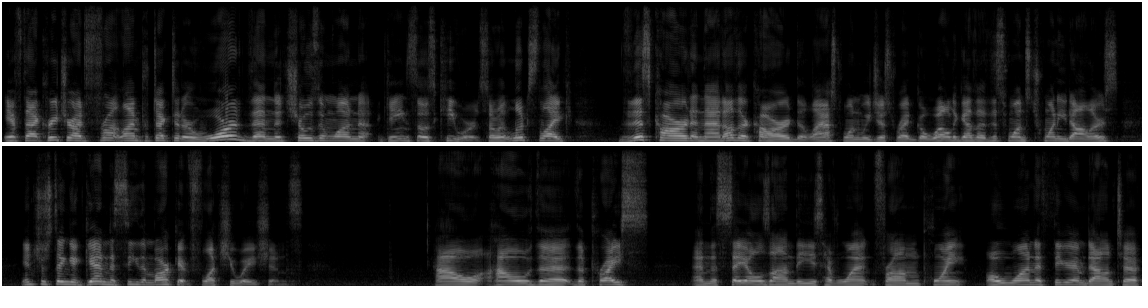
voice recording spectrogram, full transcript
If that creature had frontline protected or ward, then the chosen one gains those keywords. So it looks like this card and that other card, the last one we just read, go well together. This one's $20. Interesting again to see the market fluctuations. How how the the price and the sales on these have went from 0.01 Ethereum down to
